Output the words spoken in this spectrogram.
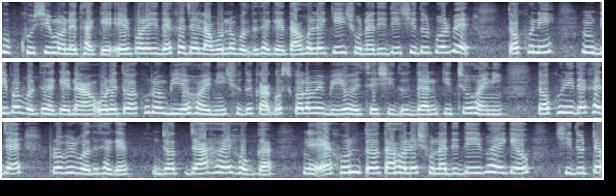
খুব খুশি মনে থাকে। এরপরেই দেখা যায় লাবণ্য বলতে থাকে, তাহলে কি সোনা দিদি সিঁদুর পরবে? তখনই দীপা বলতে থাকে, না, ওরে তো এখনও বিয়ে হয়নি, শুধু কাগজ কলমে বিয়ে হয়েছে, সিঁদুর দান কিচ্ছু হয়নি। তখনই দেখা যায় প্রবীর বলতে থাকে যত যা হয় হোক গা। এখন তো তাহলে সোনা দিদি ভাইকেও সিঁদুরটা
